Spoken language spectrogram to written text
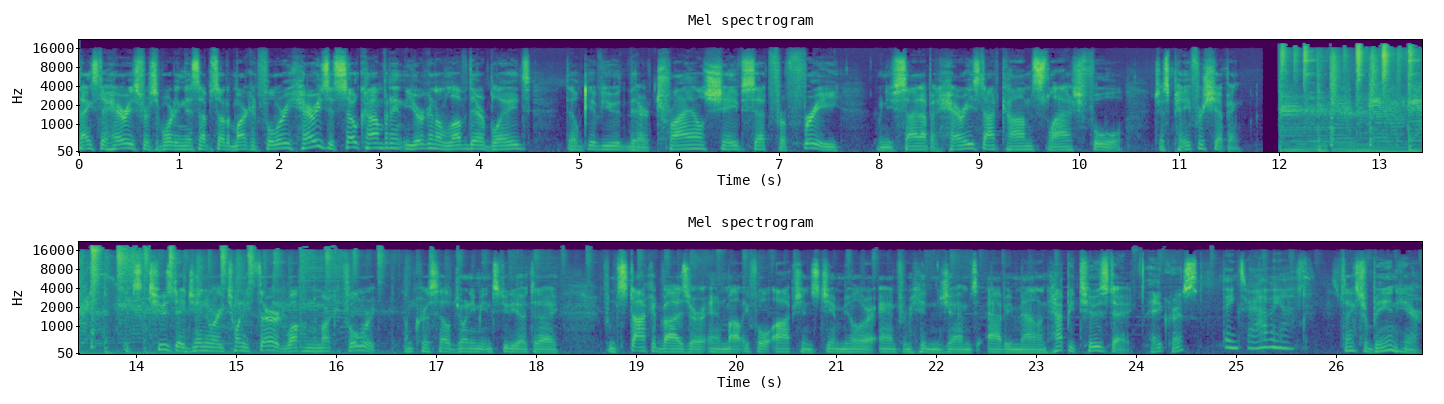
Thanks to Harry's for supporting this episode of Market Foolery. Harry's is so confident you're going to love their blades, they'll give you their trial shave set for free when you sign up at harrys.com slash fool. Just pay for shipping. It's Tuesday, January 23rd. Welcome to Market Foolery. I'm Chris Hill. Joining me in studio today from Stock Advisor and Motley Fool Options, Jim Mueller, and from Hidden Gems, Abby Mallon. Happy Tuesday. Hey, Chris. Thanks for having us. Thanks for being here.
